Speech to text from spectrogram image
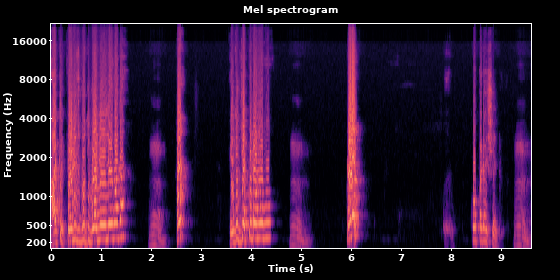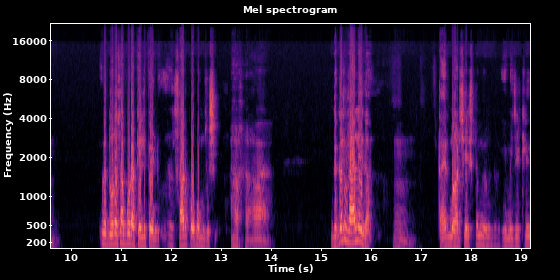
ఆఖరి పోలీస్ బుద్ధి పోనీ కదా. హ? ఎందుకు చెప్పావు నువ్వు. నడు. కోపడేసిండు. ఇక దూరసాపు కూడా వెళ్ళిపోయిండు సార్ కోపం చూసి. దగ్గర రాలేగా. టైర్ మార్చేసినాం ఇమీడియట్లీ.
